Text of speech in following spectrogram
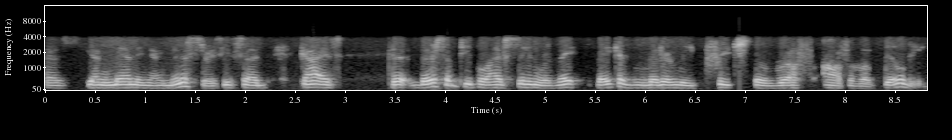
as young men and young ministers, he said, guys, there's some people I've seen where they, they could literally preach the roof off of a building,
